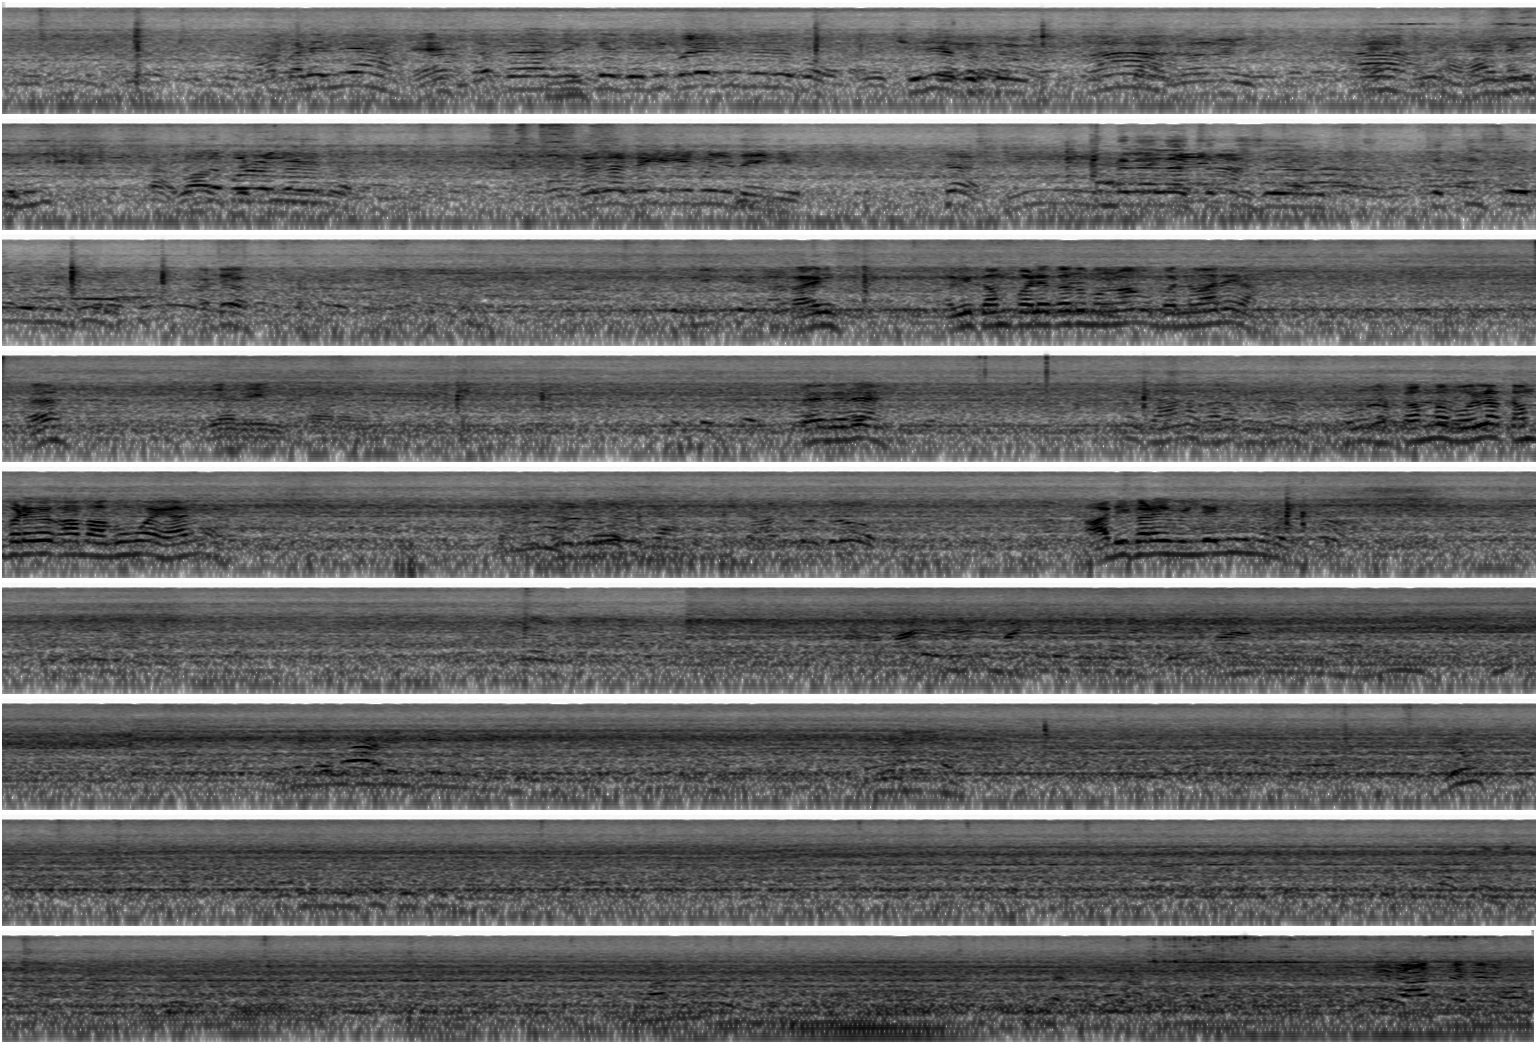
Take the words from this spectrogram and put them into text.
हाँ बड़े भैया दस हज़ार लेके देनी पड़ेगी मेरे को। छिड़िया करो हाँ। हाँ। तो बोलो क्या दादा नहीं ये मुझे देंगे। मिलेगा छत्तीस हज़ार। छत्तीस सौ रुपये मजदूर भाई अभी कम पड़ेगा तो मंगा बनवा देगा। यार एक क्या कह रहे हैं? तो कम में बोला कम पड़ेगा कहाँ भागूँगा यार। आधी कढ़ाई मिल जाएगी मेरे को रास्ते में उनके रास्ते कौन के अपना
